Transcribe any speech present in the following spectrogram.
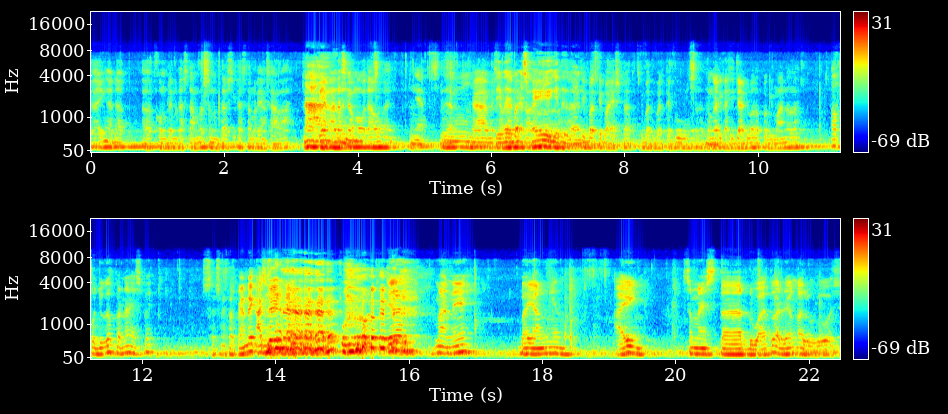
aing ada eh, komplain customer sementara si customer yang salah. Nah, tapi yang atas nggak mau tahu kan? Ya benar. Hmm. Nah, Tiba-tiba SP gitu kan. tiba-tiba SP tiba-tiba tegur atau nggak dikasih jadwal apa gimana lah. Aku juga pernah SP semester pendek aja ini ya mana? Bayangin. Aing semester 2 tuh ada yang nggak lulus.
